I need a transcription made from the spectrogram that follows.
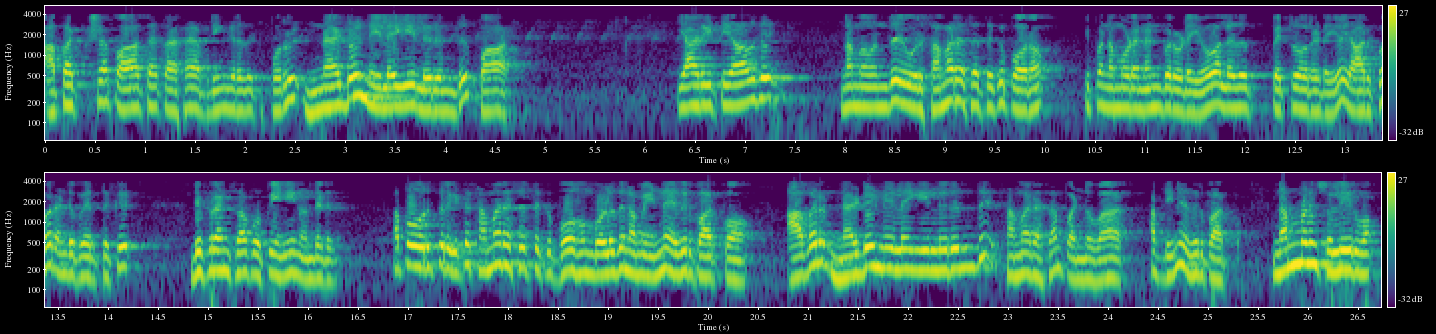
அபக்ஷபாததக அப்படிங்கிறதுக்கு பொருள் நடுநிலையிலிருந்து பார். யார்கிட்டயாவது நம்ம வந்து ஒரு சமரசத்துக்கு போறோம். இப்ப நம்மோட நண்பருடையோ அல்லது பெற்றோருடையோ யாருக்கோ ரெண்டு பேர்த்துக்கு டிஃபரன்ஸ் ஆஃப் ஒப்பீனியன் வந்துடுது. அப்போ ஒருத்தர்கிட்ட சமரசத்துக்கு போகும் பொழுது நம்ம என்ன எதிர்பார்ப்போம்? அவர் நடுநிலையிலிருந்து சமரசம் பண்ணுவார் அப்படின்னு எதிர்பார்ப்போம். நம்மளும் சொல்லிடுவோம்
